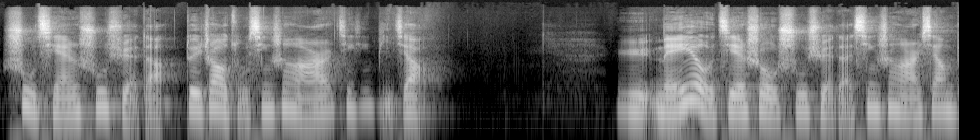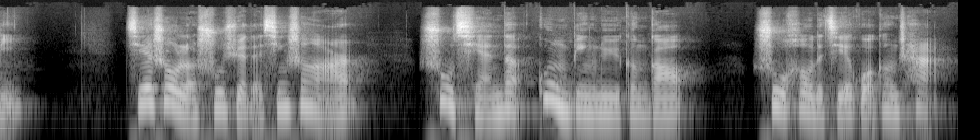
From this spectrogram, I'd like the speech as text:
术前输血的对照组新生儿进行比较。与没有接受输血的新生儿相比，接受了输血的新生儿术前的共病率更高。术后的结果更差，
